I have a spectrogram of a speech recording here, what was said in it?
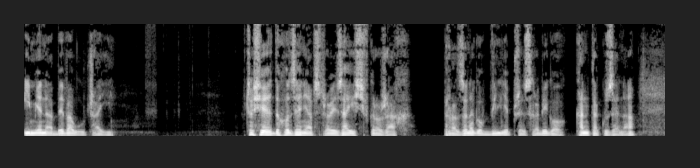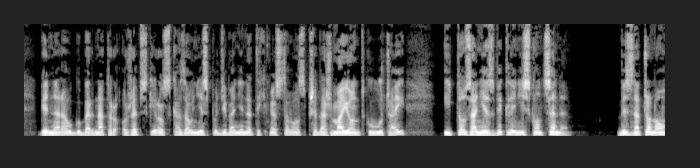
imię nabywa Łuczaj. W czasie dochodzenia w sprawie zajść w krożach prowadzonego w Wilnie przez hrabiego Kantakuzena, generał gubernator Orzewski rozkazał niespodziewanie natychmiastową sprzedaż majątku Łuczaj i to za niezwykle niską cenę, wyznaczoną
